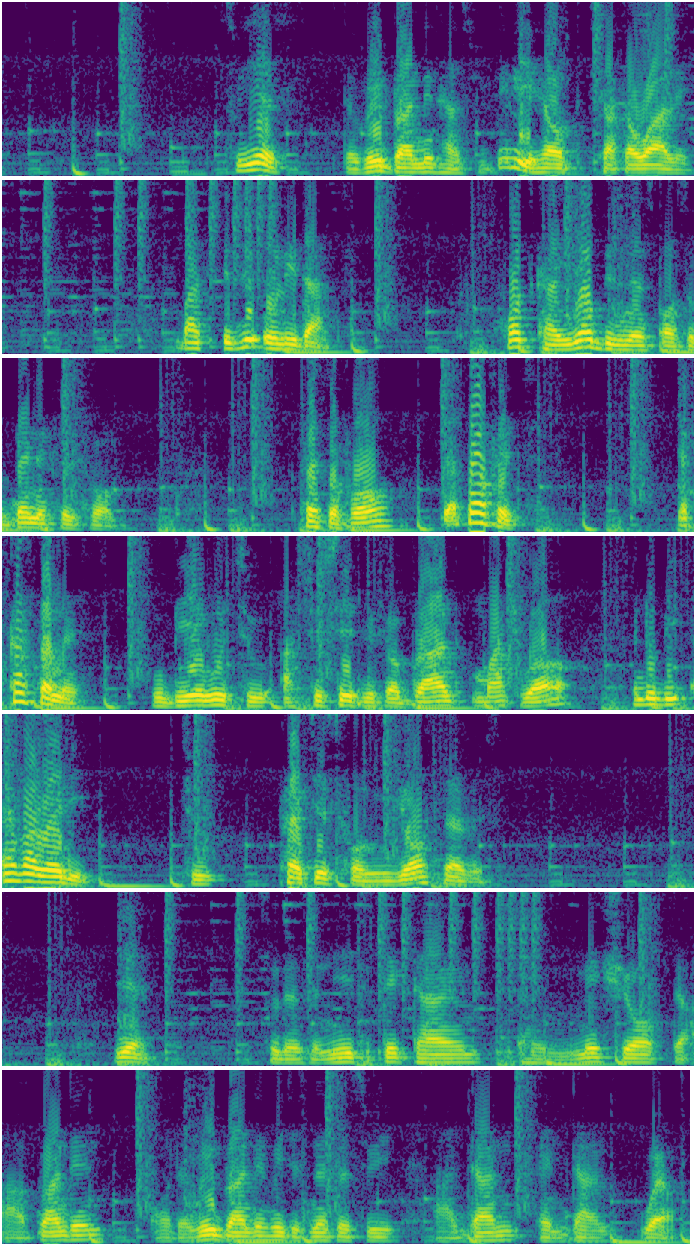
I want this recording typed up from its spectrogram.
So yes, the rebranding has really helped Shatta Wale. But is it only that? What can your business also benefit from? First of all, the profits. The customers will be able to associate with your brand much well and will be ever ready to purchase from your service. Yes, so there's a need to take time and make sure that our branding or the rebranding which is necessary are done and done well.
